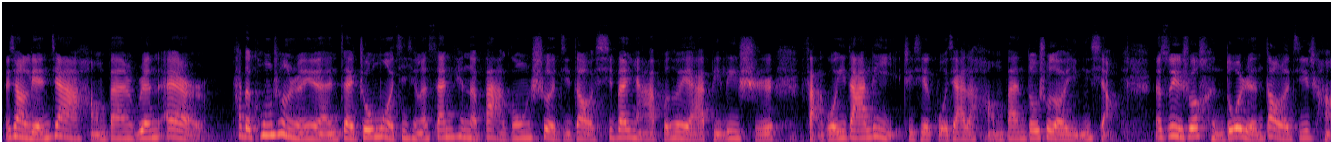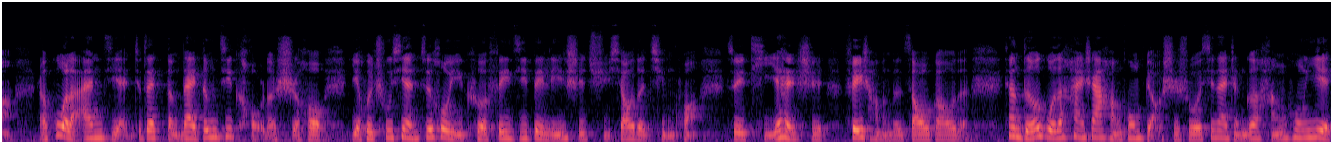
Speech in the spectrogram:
那像廉价航班 ren air Air。它的空乘人员在周末进行了三天的罢工，涉及到西班牙、葡萄牙、比利时、法国、意大利这些国家的航班都受到影响。那所以说，很多人到了机场，然后过了安检，就在等待登机口的时候，也会出现最后一刻飞机被临时取消的情况，所以体验是非常的糟糕的。像德国的汉莎航空表示说，现在整个航空业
